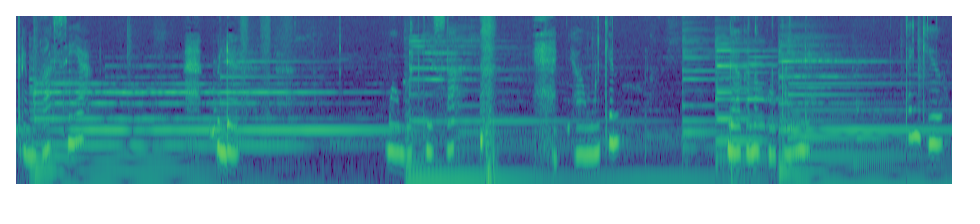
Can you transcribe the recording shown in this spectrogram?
terima kasih ya. Udah mau buat kisah yang mungkin gak akan aku lupain deh. Thank you.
